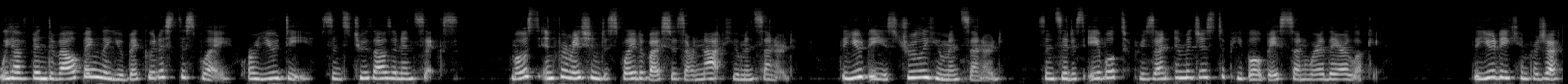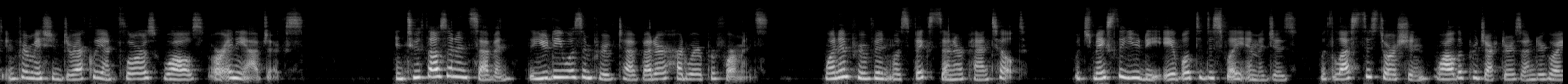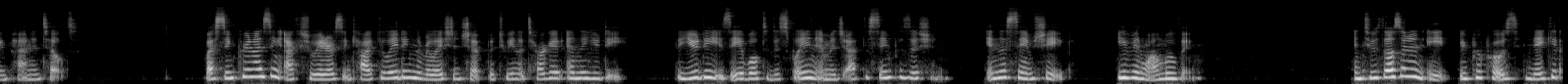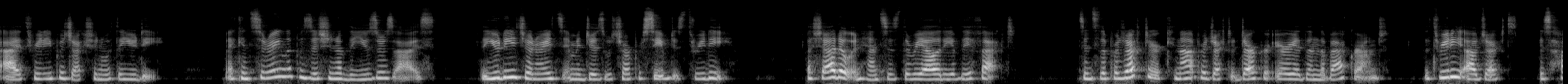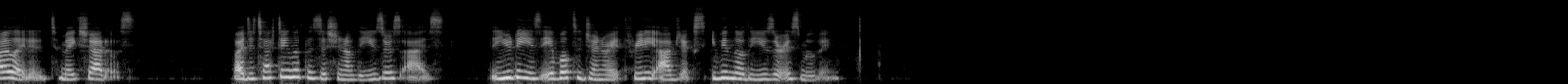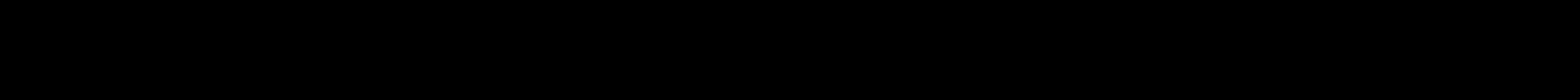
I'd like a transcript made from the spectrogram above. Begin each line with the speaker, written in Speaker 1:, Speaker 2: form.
Speaker 1: We have been developing the Ubiquitous Display, or UD, since 2006. Most information display devices are not human-centered. The UD is truly human-centered, since it is able to present images to people based on where they are looking. The UD can project information directly on floors, walls, or any objects. In 2007, the UD was improved to have better hardware performance. One improvement was fixed center pan tilt, which makes the UD able to display images with less distortion while the projector is undergoing pan and tilt. By synchronizing actuators and calculating the relationship between the target and the UD, the UD is able to display an image at the same position, in the same shape, even while moving. In 2008, we proposed naked eye 3D projection with the UD. By considering the position of the user's eyes, the UD generates images which are perceived as 3D. A shadow enhances the reality of the effect. Since the projector cannot project a darker area than the background, the 3D object is highlighted to make shadows. By detecting the position of the user's eyes, the UD is able to generate 3D objects even though the user is moving.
